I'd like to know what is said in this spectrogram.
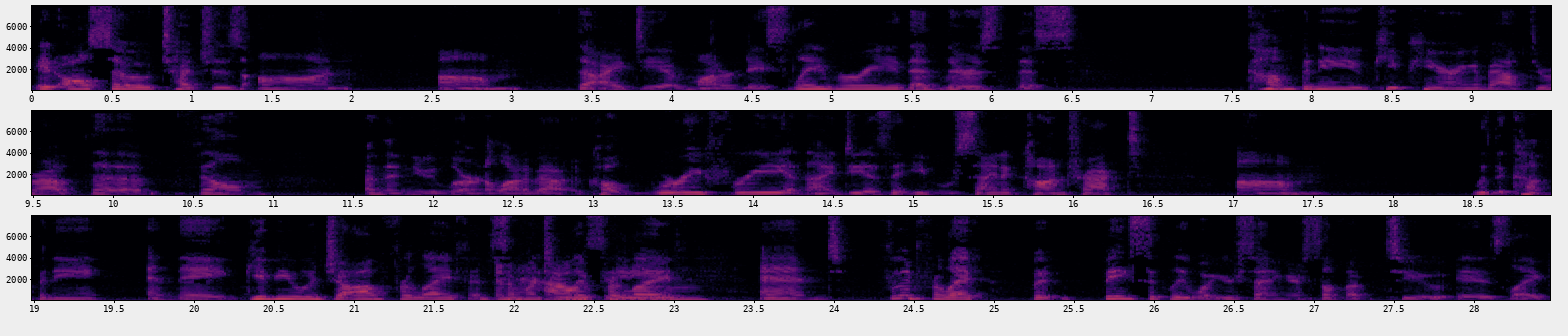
It also touches on um, the idea of modern day slavery. That Mm-hmm. there's this company you keep hearing about throughout the film, and then you learn a lot about it called Worry Free, and the idea is that you sign a contract um, with the company. And they give you a job for life and, And somewhere to live for life and food for life. But basically, what you're signing yourself up to is like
